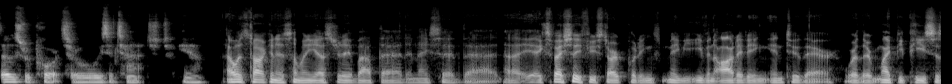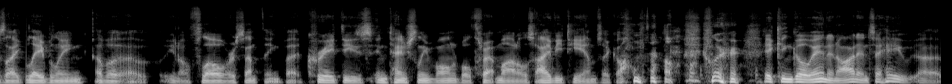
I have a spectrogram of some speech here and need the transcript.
those reports are always attached. Yeah. I was talking to someone yesterday about that, and I said that, uh, especially if you start putting maybe even auditing into there, where there might be pieces like labeling of a, a you know flow or something, but create these intentionally vulnerable threat models, IVTMs, I call them now, where it can go in and audit and say, hey, uh,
